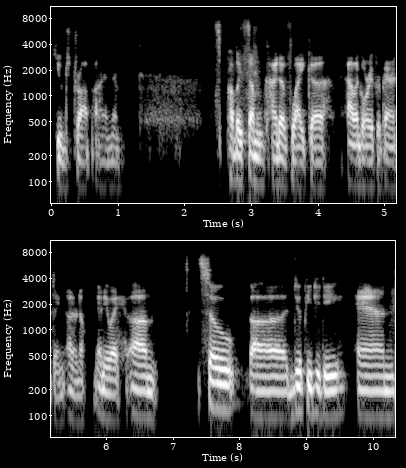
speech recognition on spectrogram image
huge drop behind them it's probably some kind of like uh, allegory for parenting. I don't know. Anyway, um, so uh, do PGD, and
